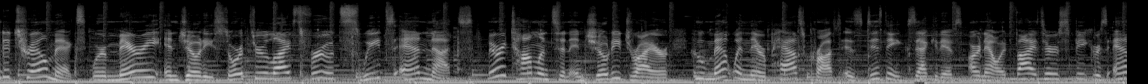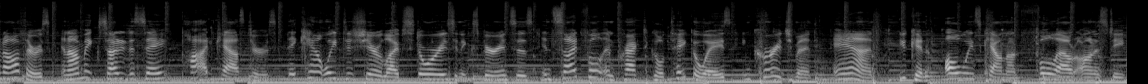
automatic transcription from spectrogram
to Trail Mix, where Mary and Jody sort through life's fruits, sweets, and nuts. Mary Tomlinson and Jody Dreyer, who met when their paths crossed as Disney executives, are now advisors, speakers, and authors, and I'm excited to say podcasters. They can't wait to share life stories and experiences, insightful and practical takeaways, encouragement, and you can always count on full out honesty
